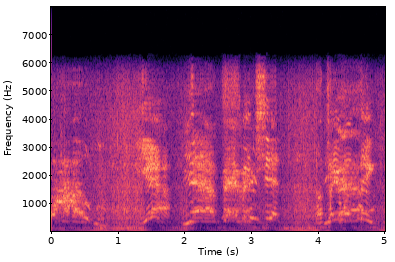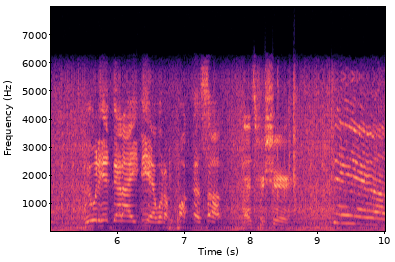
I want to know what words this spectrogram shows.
Wow! Yeah! Yeah, baby! Shit! I'll tell you one thing. We would have hit that IED. it would have fucked us up. That's for sure. Damn!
